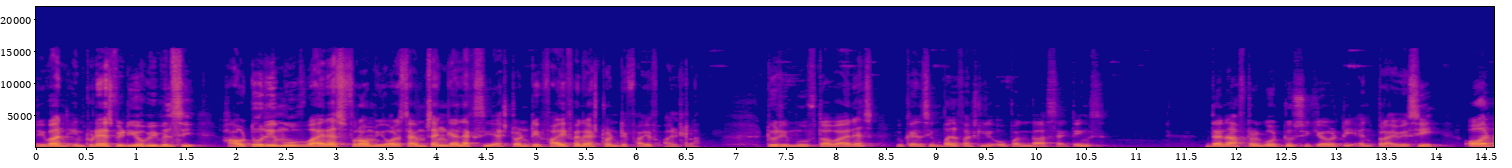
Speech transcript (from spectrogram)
Everyone, in today's video we will see how to remove virus from your Samsung Galaxy S25 and S25 Ultra. To remove the virus, you can simply firstly open the settings. Then after go to security and privacy or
